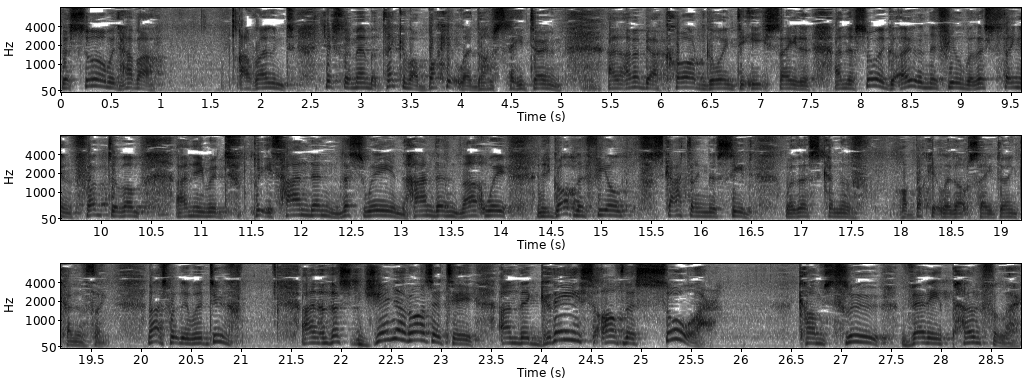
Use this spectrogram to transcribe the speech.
The sower would have a around, just remember, think of a bucket lid upside down, and maybe a cord going to each side. And the sower got out in the field with this thing in front of him, and he would put his hand in this way and hand in that way, and he got the field scattering the seed with this kind of a bucket lid upside down kind of thing. And That's what they would do. And this generosity and the grace of the sower comes through very powerfully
